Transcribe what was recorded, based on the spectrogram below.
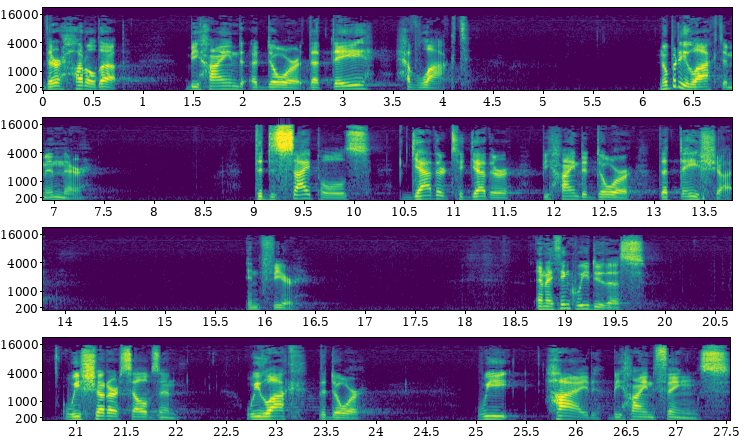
they're huddled up behind a door that they have locked. Nobody locked them in there. The disciples gathered together behind a door that they shut in fear. And I think we do this. We shut ourselves in, we lock the door, we hide behind things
